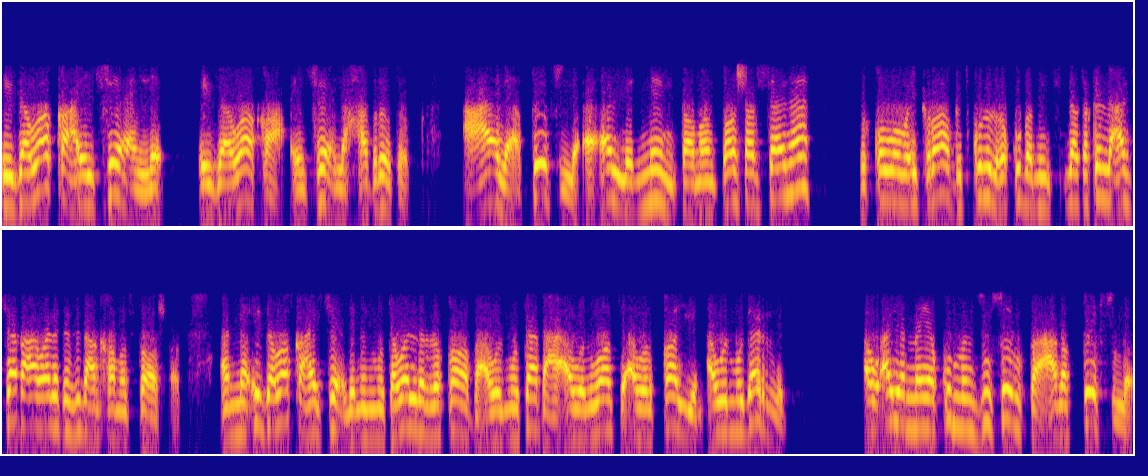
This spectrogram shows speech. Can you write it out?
إذا وقع الفعل إذا وقع الفعل حضرتك على طفل أقل من 18 سنة بقوة وإكراه بتكون العقوبة من لا تقل عن سبعة ولا تزيد عن 15 أما إذا وقع الفعل من متولي الرقابة أو المتابعة أو الواصي أو القيم أو المدرس أو ايا ما يكون من ذو سلطة على الطفل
